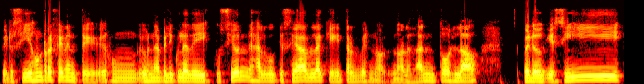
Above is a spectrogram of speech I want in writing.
pero sí es un referente, es, una película de discusión, es algo que se habla, que tal vez no, no la dan en todos lados, pero que sí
